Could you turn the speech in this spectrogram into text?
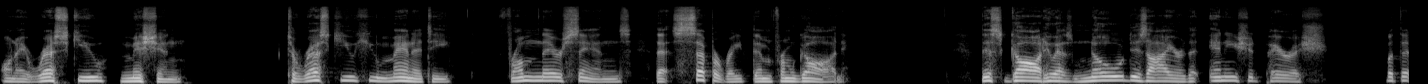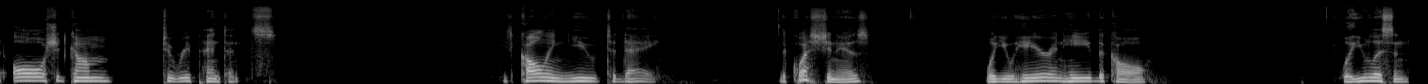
on a rescue mission to rescue humanity from their sins that separate them from God. This God who has no desire that any should perish, but that all should come to repentance. He's calling you today. The question is will you hear and heed the call? Will you listen?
